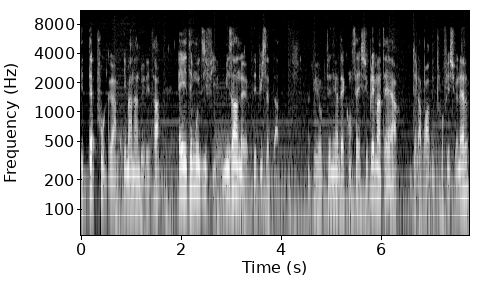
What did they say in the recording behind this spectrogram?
et des programmes émanant de l'État aient été modifiés mis en œuvre depuis cette date. Veuillez obtenir des conseils supplémentaires de la part de professionnels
